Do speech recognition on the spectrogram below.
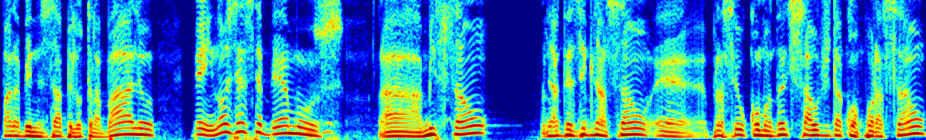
parabenizar pelo trabalho. Bem, nós recebemos a missão a designação é, para ser o comandante de saúde da corporação.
